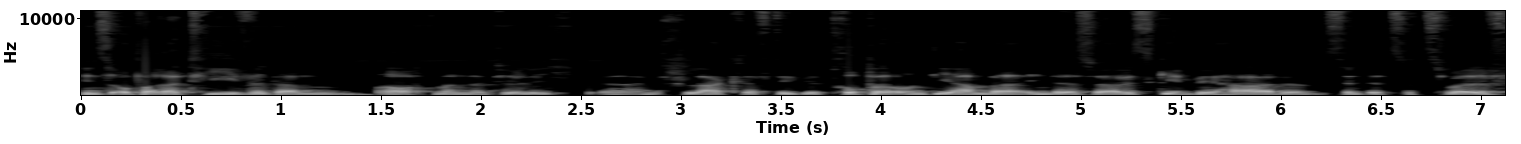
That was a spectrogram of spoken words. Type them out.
ins Operative, dann braucht man natürlich äh, eine schlagkräftige Truppe und die haben wir in der Service GmbH, da sind wir zu zwölf.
